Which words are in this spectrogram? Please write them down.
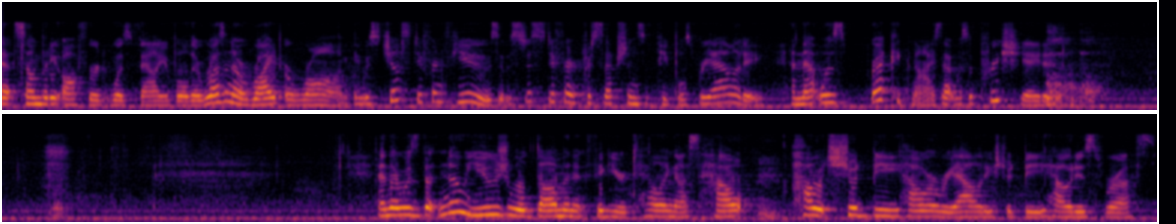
that somebody offered was valuable. There wasn't a right or wrong. It was just different views. It was just different perceptions of people's reality, and that was recognized. That was appreciated. And there was the, no usual dominant figure telling us how, how it should be, how our reality should be, how it is for us.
